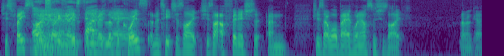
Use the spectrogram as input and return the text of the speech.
she's FaceTime oh, sorry, in, in, the middle of yeah, a quiz, and the teacher's like, she's like, I finished, and she's like, what about everyone else? And she's like, I don't care.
